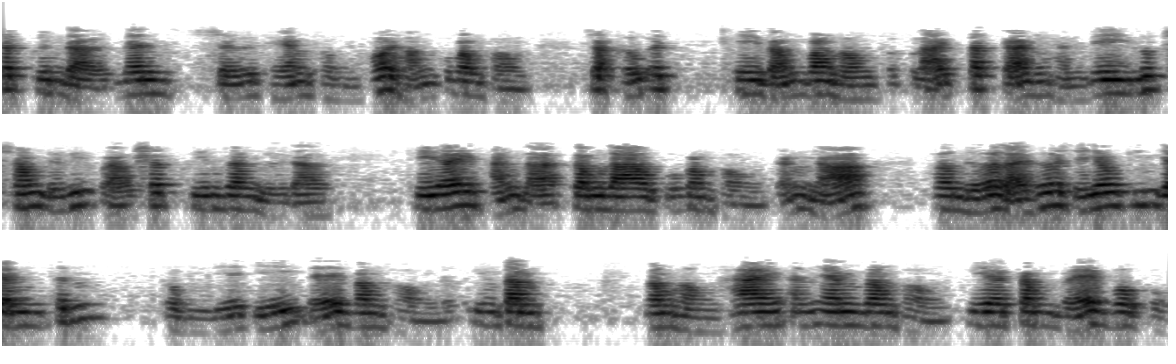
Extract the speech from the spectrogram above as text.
sách khuyên đời, nên sự thẹn thùng, hối hận của văn hồn rất hữu ích. Hy vọng văn hồn thuật lại tất cả những hành vi lúc sống để viết vào sách khuyên văn người đời. Khi ấy hẳn là công lao của văn hồn chẳng nhỏ. Hơn nữa lại hứa sẽ giấu kín danh tính cùng địa chỉ để văn hồn được yên tâm vong hồn, hai anh em vong hồn kia trong vẻ vô cùng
